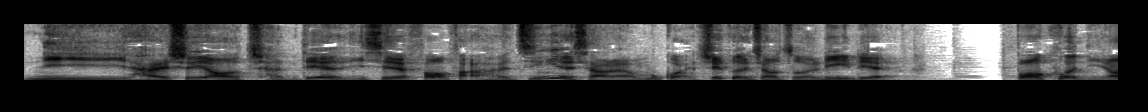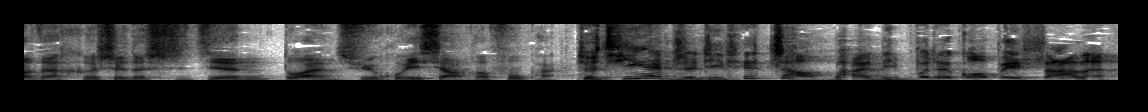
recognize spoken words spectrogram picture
你还是要沉淀一些方法和经验下来，我们管这个叫做历练，包括你要在合适的时间段去回想和复盘。就经验值你得涨吧，你不能光被杀了，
